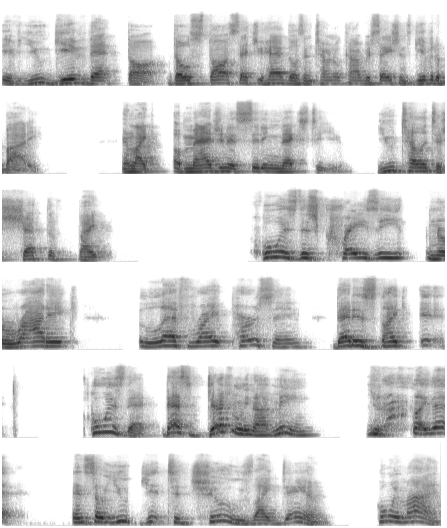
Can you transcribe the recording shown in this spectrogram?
if you give that thought, those thoughts that you have, those internal conversations, give it a body. And like imagine it sitting next to you. You tell it to shut the like, who is this crazy, neurotic, left, right person that is like, it, who is that? That's definitely not me. You know, like that. And so you get to choose, like, damn, who am I?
